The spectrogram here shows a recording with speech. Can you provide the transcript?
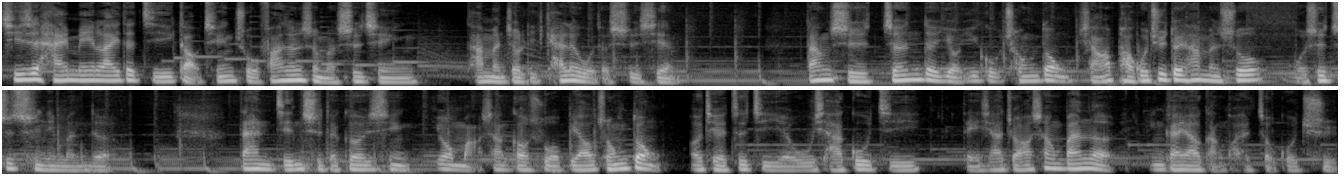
其实还没来得及搞清楚发生什么事情，他们就离开了我的视线。当时真的有一股冲动，想要跑过去对他们说：“我是支持你们的。”但矜持的个性又马上告诉我不要冲动，而且自己也无暇顾及，等一下就要上班了，应该要赶快走过去。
